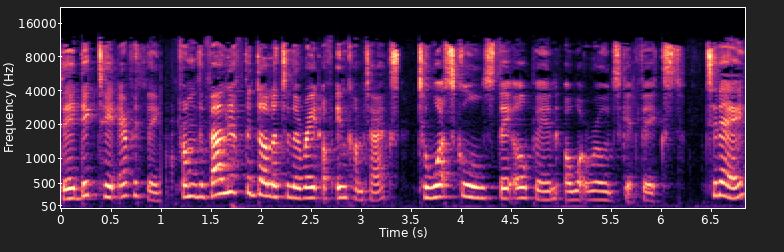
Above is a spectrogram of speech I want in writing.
They dictate everything from the value of the dollar to the rate of income tax to what schools they open or what roads get fixed. Today,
